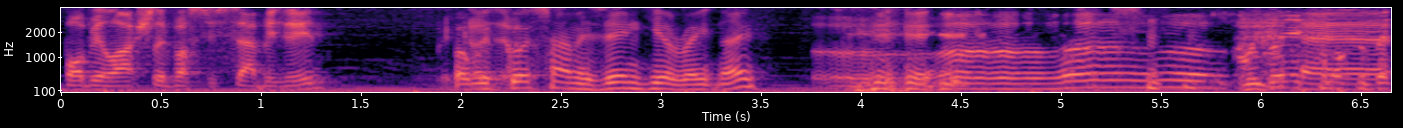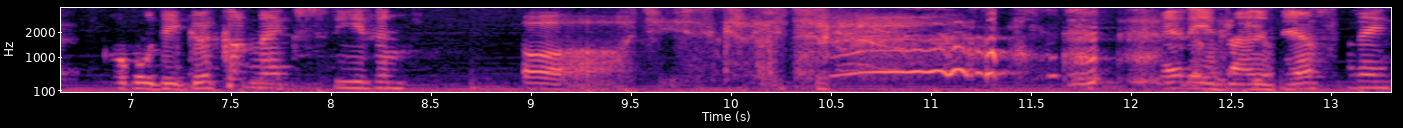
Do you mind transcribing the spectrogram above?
Bobby Lashley versus Sami Zayn. But we've got Sami Zayn here right now. Are we going to talk uh, about gobbledygooker next, Stephen? Oh, Jesus Christ. 30th anniversary.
